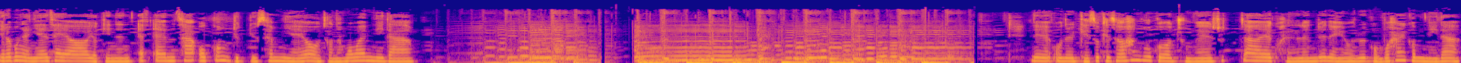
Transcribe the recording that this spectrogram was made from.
여러분 안녕하세요. 여기는 FM 450663이에요. 저는 와와입니다. 네, 오늘 계속해서 한국어 중에 숫자에 관련된 내용을 공부할 겁니다.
